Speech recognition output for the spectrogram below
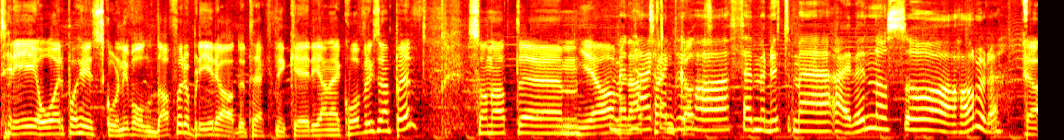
tre år på høyskolen i Volda for å bli radiotekniker i NRK, f.eks. Sånn at um, ja, men, Men her kan du at ha fem minutter med Eivind, og så har du det. ja.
